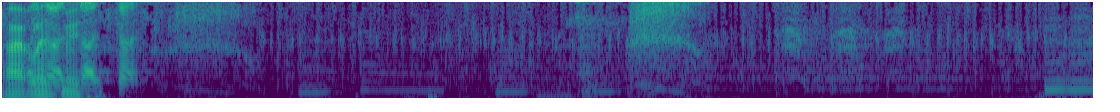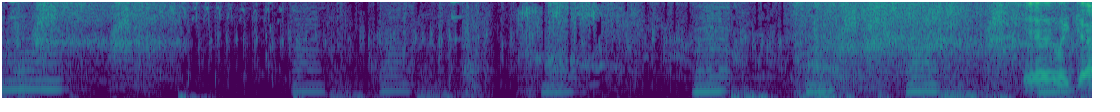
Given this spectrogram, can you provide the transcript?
All right. Oh, Where's guys, Moose? guys, guys. Here we go.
